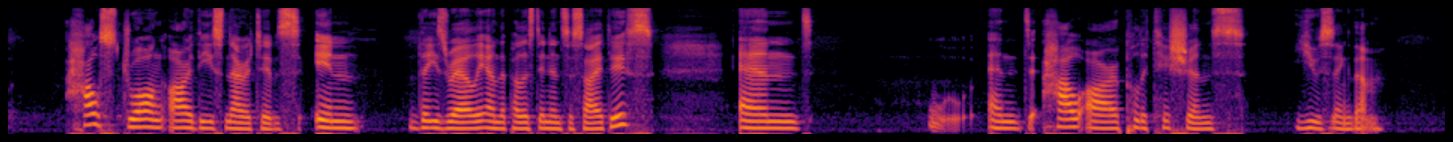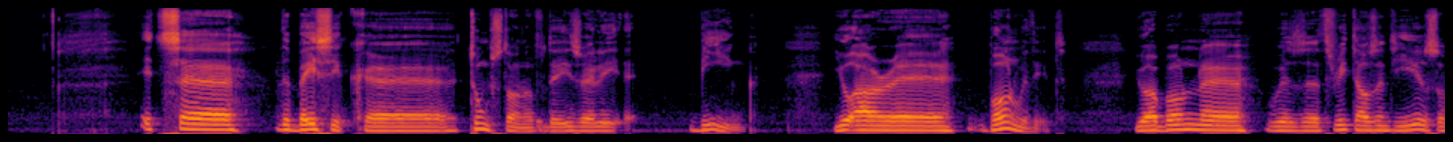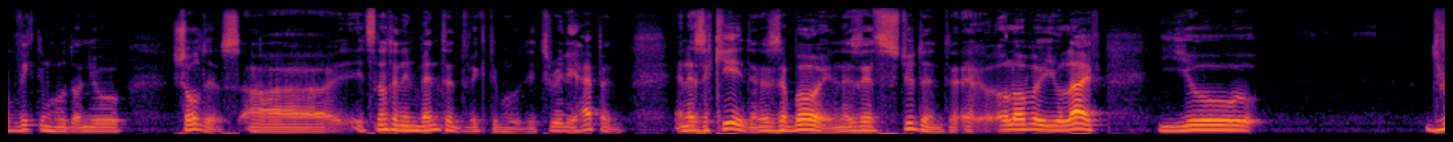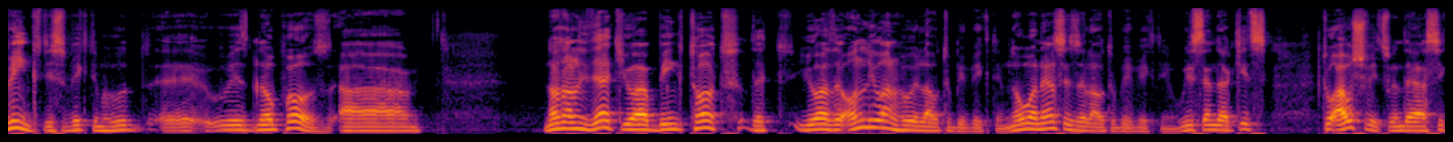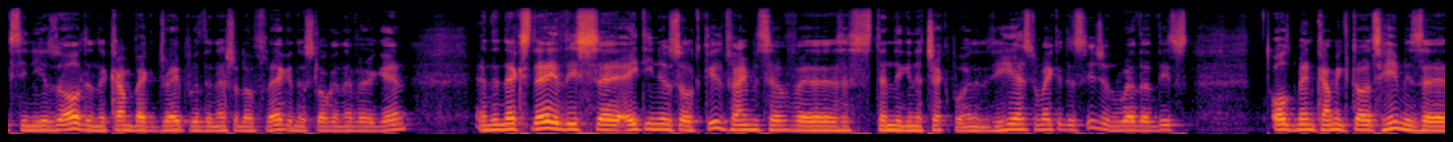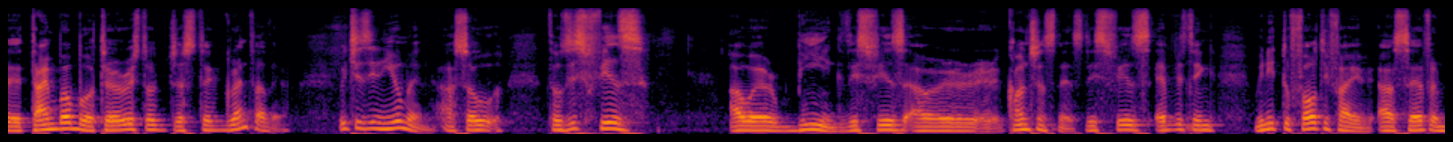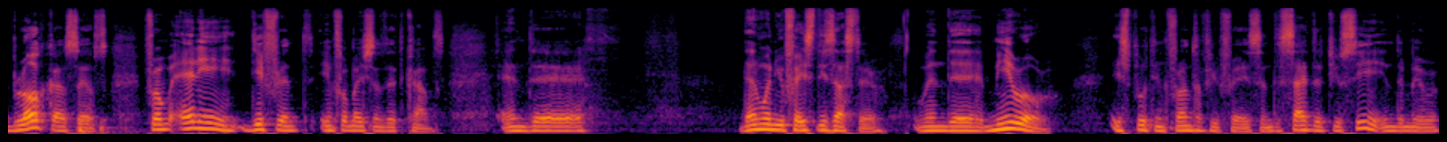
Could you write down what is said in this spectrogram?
how strong are these narratives in the Israeli and the Palestinian societies, and and how are politicians using them? It's uh, the basic uh, tombstone of the Israeli being. You are uh, born with it. You are born uh, with uh, 3,000 years of victimhood on your shoulders. Uh, it's not an invented victimhood. It really happened. And as a kid, and as a boy, and as a student, uh, all over your life, you drink this victimhood uh, with no pause. Um, not only that, you are being taught that you are the only one who allowed to be victim. No one else is allowed to be victim. We send our kids to Auschwitz when they are 16 years old and they come back draped with the national flag and the slogan "Never Again." And the next day, this 18 uh, years old kid finds himself uh, standing in a checkpoint, and he has to make a decision whether this old man coming towards him is a time bomb or terrorist or just a grandfather, which is inhuman. Uh, so, so this feels our being, this feels our consciousness, this feels everything we need to fortify ourselves and block ourselves from any different information that comes. And uh, then, when you face disaster, when the mirror is put in front of your face and the sight that you see in the mirror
